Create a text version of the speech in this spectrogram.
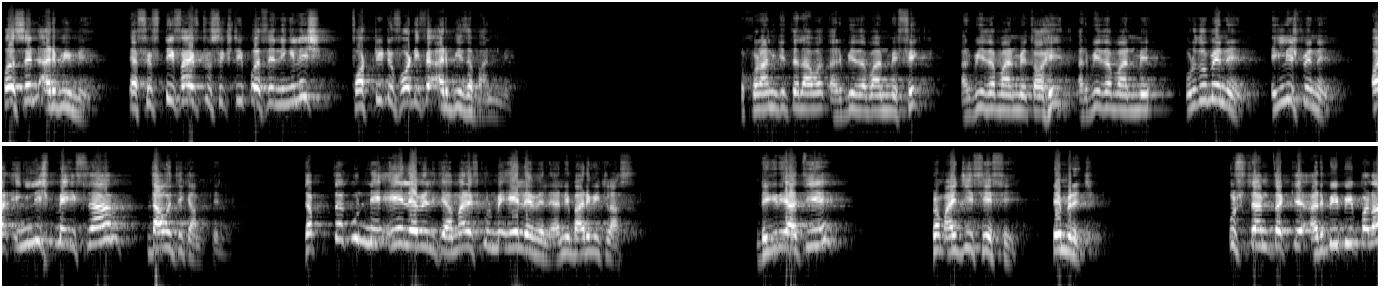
پرسینٹ عربی میں۔ یا fifty five to sixty percent English, forty to forty five عربی زبان میں۔ تو قرآن کی تلاوت عربی زبان میں فکر عربی زبان میں توحید، عربی زبان میں اردو میں نہیں انگلش میں نہیں اور انگلش میں اسلام دعوتی کام کے لیے۔ جب تک ان نے اے لیول کیا، ہمارے اسکول میں اے لیول ہے یعنی بارہویں کلاس ڈگری آتی ہے from I G C S C Cambridge اس ٹائم تک کہ عربی بھی پڑھا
